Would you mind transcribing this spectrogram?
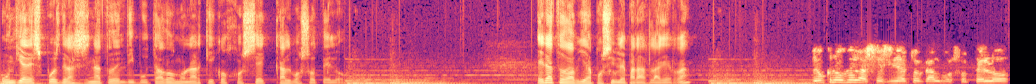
un día después del asesinato del diputado monárquico José Calvo Sotelo. ¿Era todavía posible parar la guerra? Yo creo que el asesinato de Calvo Sotelo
